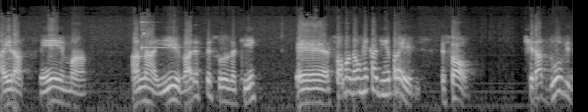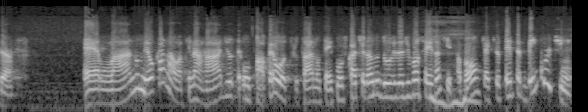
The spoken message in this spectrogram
a Iracema, a Nair, várias pessoas aqui. É só mandar um recadinho para eles. Pessoal, tirar dúvidas é lá no meu canal, aqui na rádio o papo é outro, tá? Não tem como ficar tirando dúvidas de vocês aqui, tá bom? Que aqui o tempo é bem curtinho.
